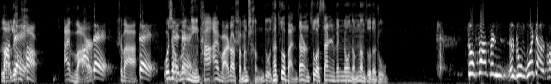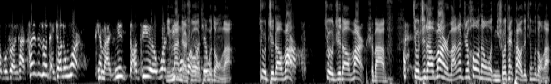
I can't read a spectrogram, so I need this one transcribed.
老六号，爱玩儿，是吧？对。我想问你，他爱玩到什么程度？他坐板凳坐三十分钟能不能坐得住？坐三分钟，我家的他不说。你看，他是说在家里玩儿，听吧？你到底我你慢点说，我听不懂了。就知道玩儿，就知道玩儿，是吧？就知道玩儿。完了之后呢，我你说太快，我就听不懂了。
